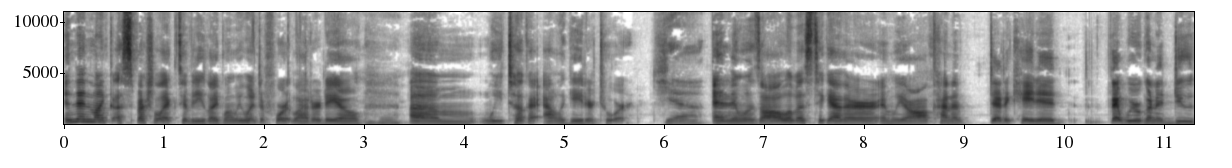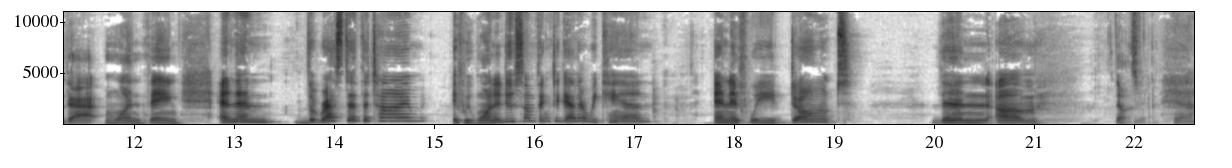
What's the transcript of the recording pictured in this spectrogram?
and then like a special activity like when we went to fort lauderdale Mm-hmm. um we took an alligator tour Yeah. and it was all of us together and we all kind of dedicated that we were going to do that one thing. And then the rest of the time, if we want to do something together, we can. And if we don't, then um no, it's fine. Yeah.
